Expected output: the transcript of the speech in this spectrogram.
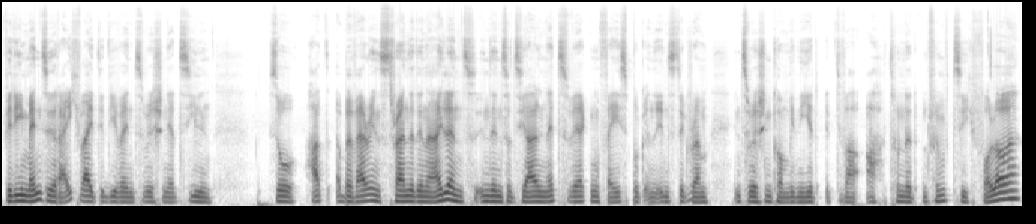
für die immense Reichweite, die wir inzwischen erzielen. So hat A Bavarian Stranded in Ireland in den sozialen Netzwerken Facebook und Instagram inzwischen kombiniert etwa 850 Follower.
